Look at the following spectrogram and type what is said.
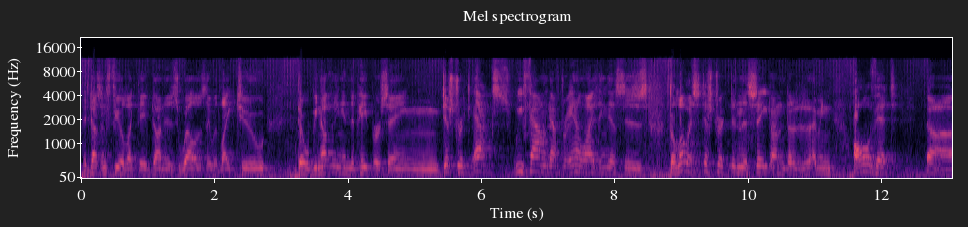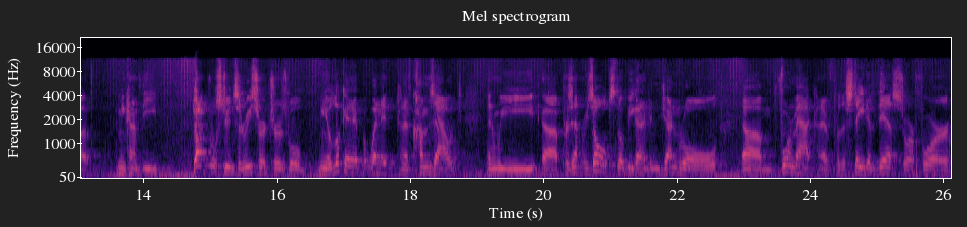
that doesn't feel like they've done as well as they would like to, there will be nothing in the paper saying, District X, we found after analyzing this is the lowest district in the state on, da." I mean, all of it, uh, I mean, kind of the doctoral students and researchers will, you know, look at it, but when it kind of comes out and we uh, present results, they'll be kind of in general um, format, kind of for the state of this or for,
